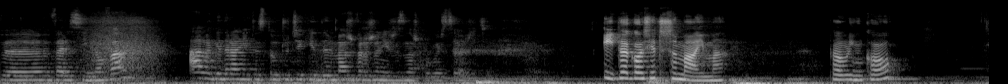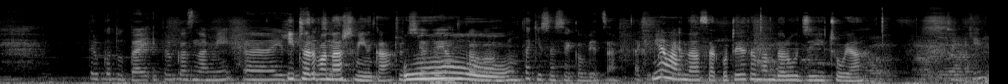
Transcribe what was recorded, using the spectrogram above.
w wersji nowa, ale generalnie to jest to uczucie, kiedy masz wrażenie, że znasz kogoś całe życie. I tego się trzymajmy. Paulinko? Tylko tutaj i tylko z nami. E, jeżeli I czerwona chcecie szminka. Czuć się Uuu. wyjątkowo. Takie sesje kobiece. Takie Miałam kobiety. na saku, czy ja to mam do ludzi i czuję. Dzięki.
